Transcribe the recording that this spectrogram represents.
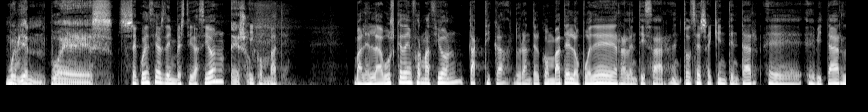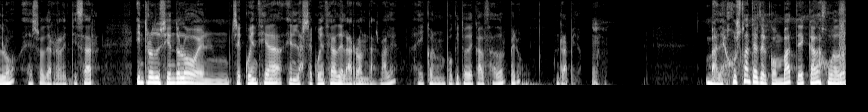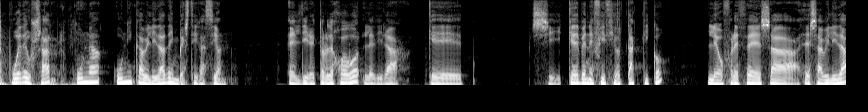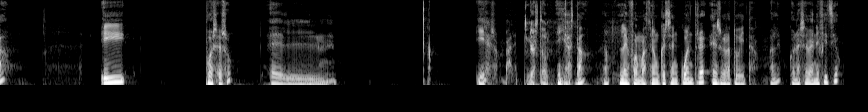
Muy bien, pues Secuencias de investigación Eso. y combate. Vale, la búsqueda de información táctica durante el combate lo puede ralentizar. Entonces hay que intentar eh, evitarlo, eso de ralentizar, introduciéndolo en secuencia, en la secuencia de las rondas, ¿vale? Ahí con un poquito de calzador, pero rápido. Vale, justo antes del combate, cada jugador puede usar una única habilidad de investigación. El director de juego le dirá que si qué beneficio táctico le ofrece esa, esa habilidad y pues eso. El... Y eso, vale. ya está. Y ya está. ¿no? La información que se encuentre es gratuita, ¿vale? Con ese beneficio.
